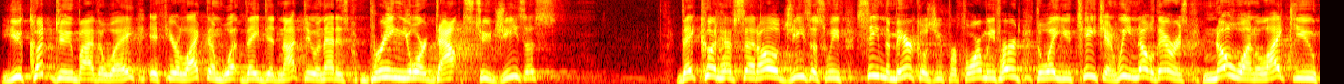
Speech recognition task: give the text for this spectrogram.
You could do, by the way, if you're like them, what they did not do, and that is bring your doubts to Jesus. They could have said, Oh, Jesus, we've seen the miracles you perform, we've heard the way you teach, and we know there is no one like you,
